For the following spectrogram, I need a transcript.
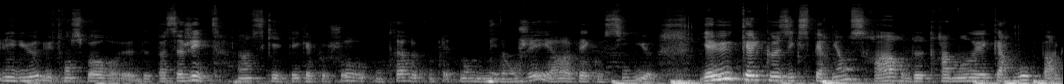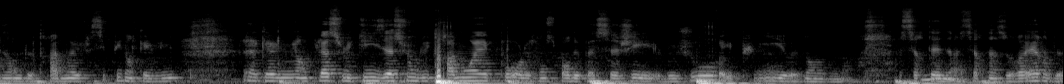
les lieux du transport euh, de passagers, hein, ce qui était quelque chose au contraire de complètement mélangé, hein, avec aussi, euh, il y a eu quelques expériences rares de tramway cargo, par exemple, de tramway, je ne sais plus dans quelle ville, qui a mis en place l'utilisation du tramway pour le transport de passagers le jour et puis euh, dans, à, certaines, à certains horaires de,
